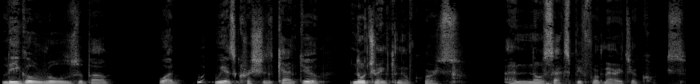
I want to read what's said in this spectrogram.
legal rules about what we as Christians can't do. No drinking, of course, and no sex before marriage, of course.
